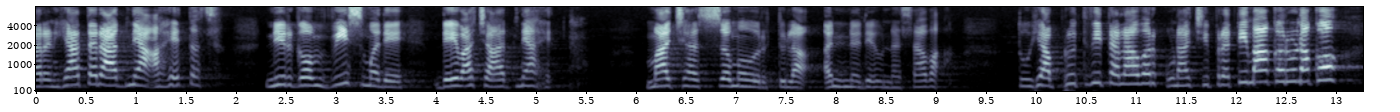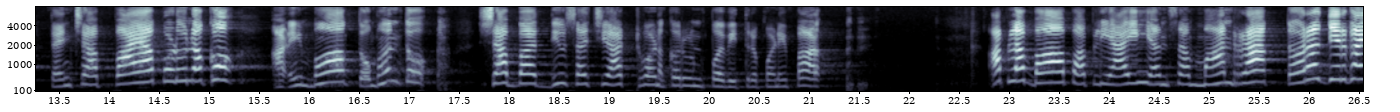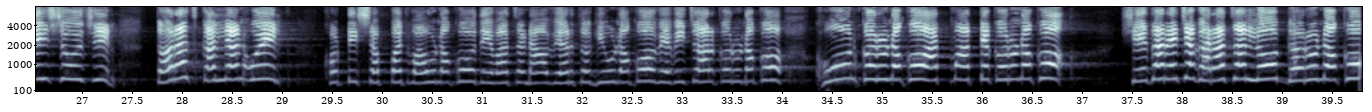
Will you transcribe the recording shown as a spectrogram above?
कारण ह्या तर आज्ञा आहेतच. निर्गम वीसमध्ये देवाच्या आज्ञा आहेत. माझ्यासमोर तुला अन्य देव नसावा. तू ह्या पृथ्वी तलावर कुणाची प्रतिमा करू नको त्यांच्या पाया पडू नको आणि मग तो म्हणतो शाबात दिवसाची आठवण करून पवित्रपणे पाळ. आपला बाप आपली आई यांचा मान राख तरच दीर्घायुष्य होशील तरच कल्याण होईल. खोटी शपथ वाहू नको देवाचं नाव व्यर्थ घेऊ नको व्यविचार करू नको खून करू नको आत्महत्या करू नको शेजाऱ्याच्या घराचा लोभ धरू नको.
